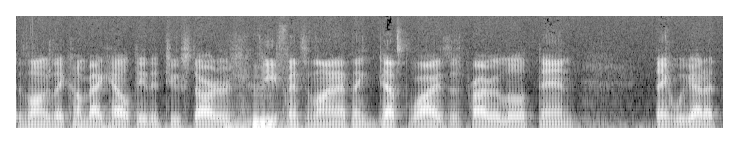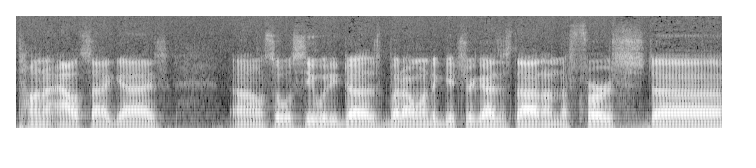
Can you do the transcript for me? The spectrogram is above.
as long as they come back healthy. The two starters, defensive line, I think depth wise is probably a little thin. I think we got a ton of outside guys, uh, so we'll see what he does. But I want to get your guys' thought on the first, uh,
